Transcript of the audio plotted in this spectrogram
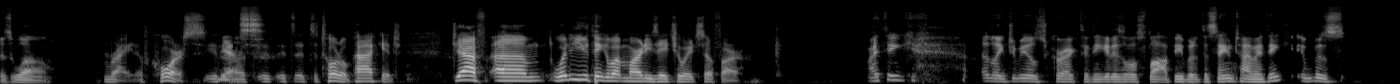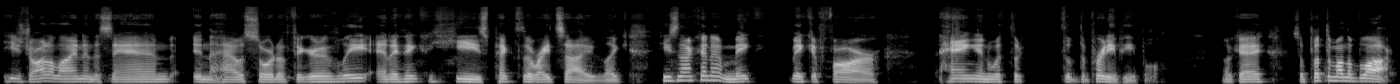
as well. Right, of course. You know, Yes. it's, it's it's a total package. Jeff, um, what do you think about Marty's HOH so far? I think, uh, like Jamil's correct. I think it is a little sloppy, but at the same time, I think it was. He's drawn a line in the sand in the house, sort of figuratively, and I think he's picked the right side. Like he's not gonna make make it far, hanging with the the, the pretty people. Okay, so put them on the block.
